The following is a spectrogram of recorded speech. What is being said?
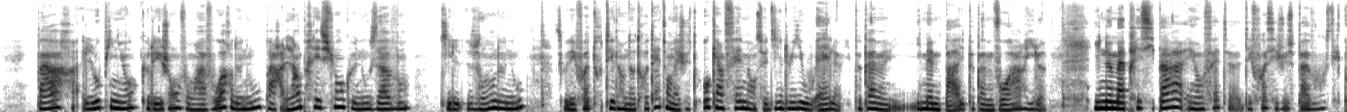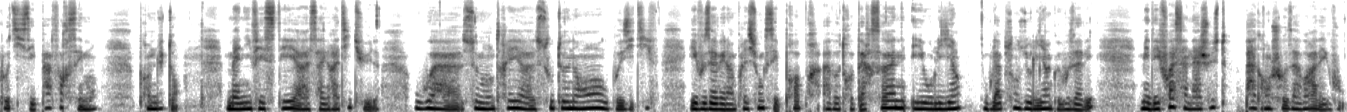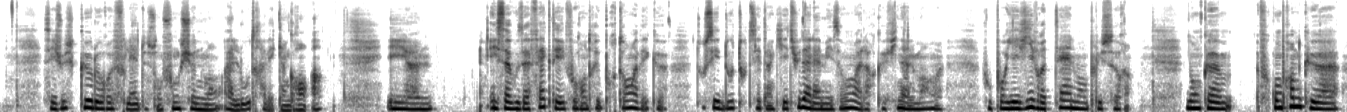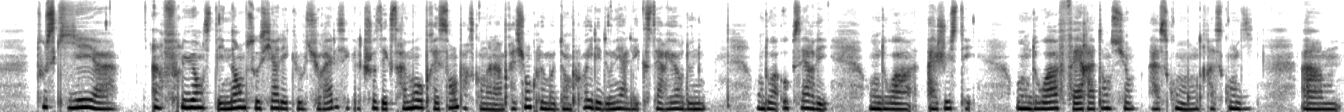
par l'opinion que les gens vont avoir de nous, par l'impression que nous avons qu'ils ont de nous. Parce que des fois, tout est dans notre tête, on n'a juste aucun fait, mais on se dit, lui ou elle, il peut m'aime pas, il peut pas me voir, il, ne m'apprécie pas. Et en fait, des fois, c'est juste pas vous, c'est sait pas forcément prendre du temps, manifester euh, sa gratitude ou à se montrer euh, soutenant ou positif. Et vous avez l'impression que c'est propre à votre personne et au lien ou l'absence de lien que vous avez, mais des fois ça n'a juste pas grand chose à voir avec vous. C'est juste que le reflet de son fonctionnement à l'autre avec un grand A. Et, euh, ça vous affecte et vous rentrez pourtant avec euh, tous ces doutes, toute cette inquiétude à la maison, alors que finalement euh, vous pourriez vivre tellement plus serein. Donc il faut comprendre que tout ce qui est influence des normes sociales et culturelles, c'est quelque chose d'extrêmement oppressant parce qu'on a l'impression que le mode d'emploi, il est donné à l'extérieur de nous. On doit observer, on doit ajuster, on doit faire attention à ce qu'on montre, à ce qu'on dit, à hum,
